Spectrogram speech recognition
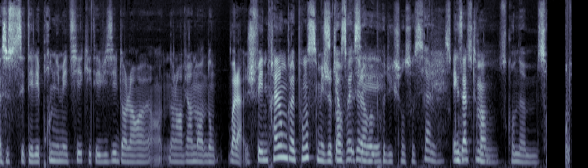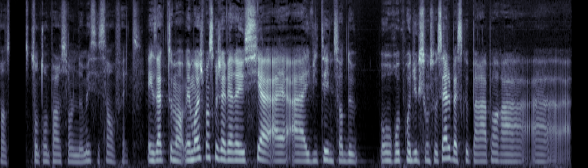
c'était les premiers métiers qui étaient visibles dans leur dans l'environnement. Donc voilà, je fais une très longue réponse, mais je pense que c'est la reproduction sociale. Exactement. Ce qu'on nomme, enfin, dont on parle sans le nommer, c'est ça en fait. Exactement. Mais moi, je pense que j'avais réussi à, éviter une sorte de reproduction sociale parce que par rapport à à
